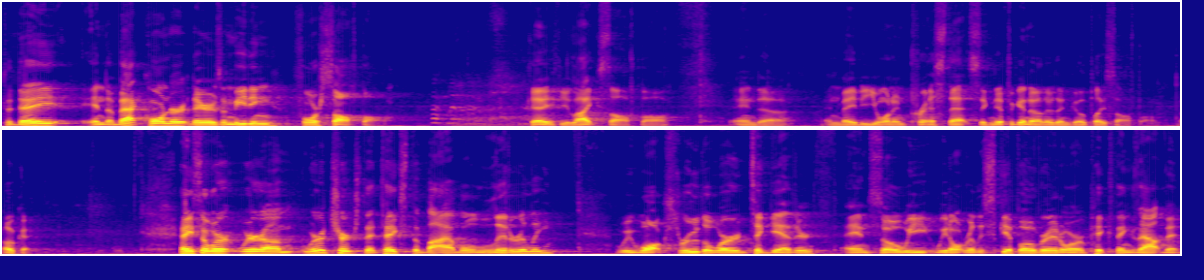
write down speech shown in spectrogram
today in the back corner, there's a meeting for softball. Okay, if you like softball, and, uh, and maybe you want to impress that significant other, then go play softball. Okay. Hey, so we're, we're, um, we're a church that takes the Bible literally. We walk through the Word together, and so we, we don't really skip over it or pick things out that,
